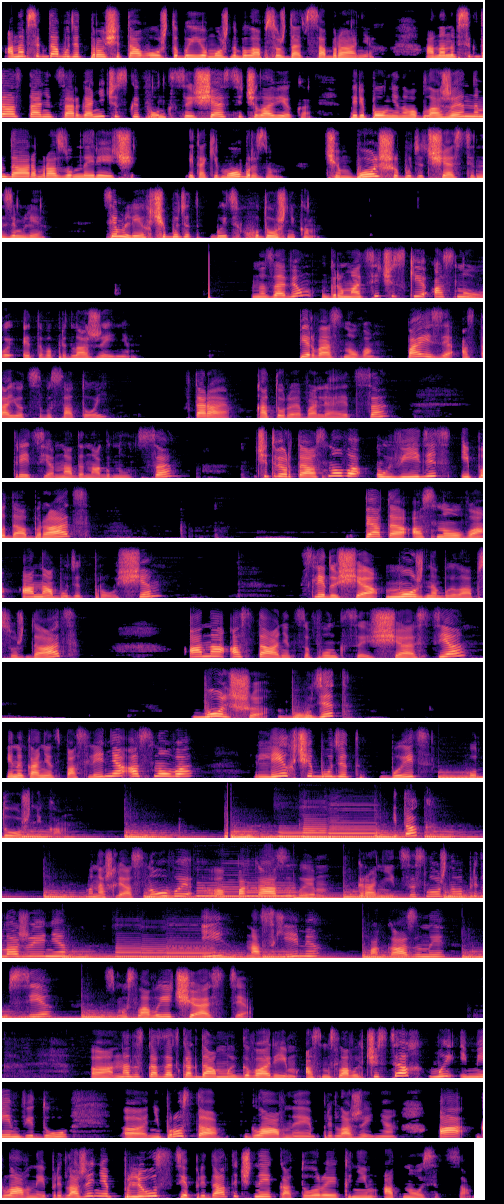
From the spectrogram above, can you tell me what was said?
Она всегда будет проще того, чтобы ее можно было обсуждать в собраниях. Она навсегда останется органической функцией счастья человека, переполненного блаженным даром разумной речи. И таким образом, чем больше будет счастья на земле, тем легче будет быть художником. Назовем грамматические основы этого предложения. Первая основа Поэзия остается высотой. Вторая, которая валяется. Третья, надо нагнуться. Четвертая основа – увидеть и подобрать. Пятая основа – она будет проще. Следующая – можно было обсуждать. Она останется функцией счастья. Больше будет – и, наконец, последняя основа – легче будет быть художником. Итак, мы нашли основы, э, показываем границы сложного предложения. И на схеме показаны все смысловые части. Э, надо сказать, когда мы говорим о смысловых частях, мы имеем в виду не просто главные предложения, а главные предложения плюс те придаточные, которые к ним относятся.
